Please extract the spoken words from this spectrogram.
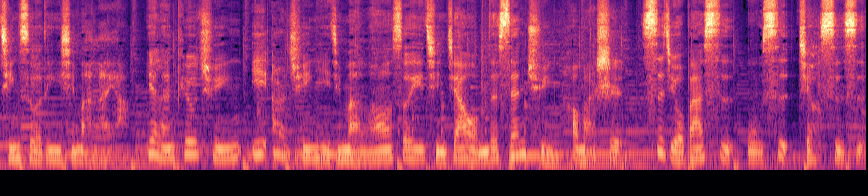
请锁定喜马拉雅。夜兰 Q 群一二群已经满了哦，所以请加我们的三群，号码是四九八四五四九四四。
